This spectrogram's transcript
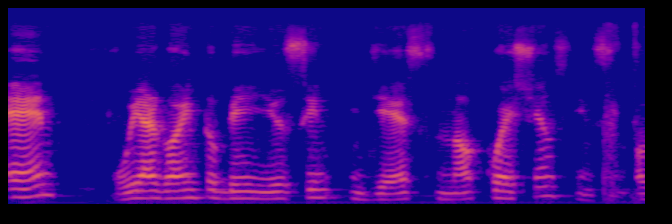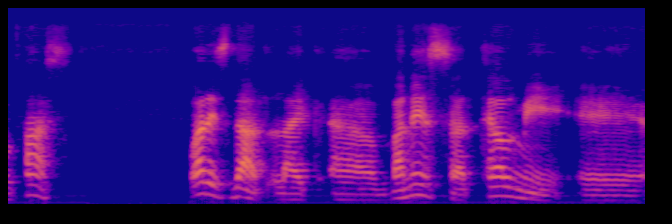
and we are going to be using yes, no questions in simple past. What is that? Like, uh, Vanessa, tell me, uh,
